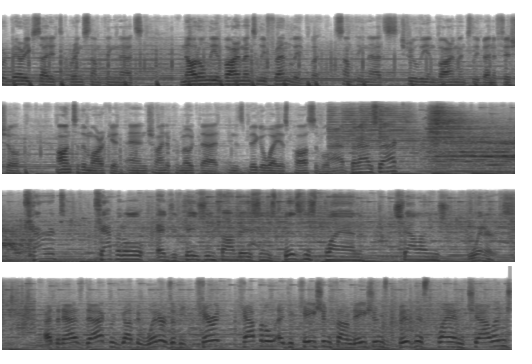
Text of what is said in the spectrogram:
we're very excited to bring something that's not only environmentally friendly, but something that's truly environmentally beneficial onto the market and trying to promote that in as big a way as possible. At the NASDAQ, Carrot Capital Education Foundation's Business Plan Challenge winners. At the NASDAQ, we've got the winners of the Carrot Capital Education Foundation's Business Plan Challenge.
